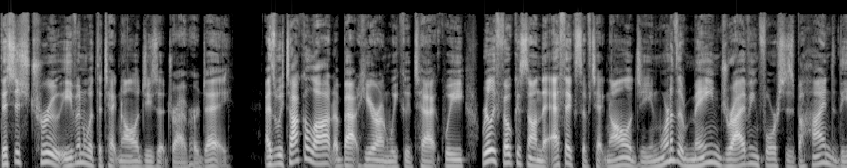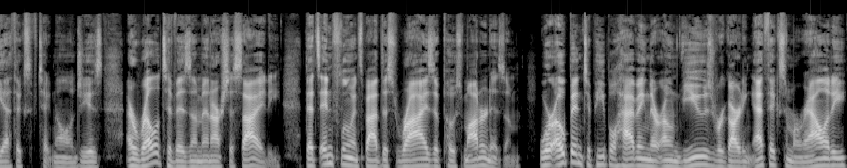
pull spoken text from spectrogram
This is true even with the technologies that drive our day. As we talk a lot about here on Weekly Tech, we really focus on the ethics of technology. And one of the main driving forces behind the ethics of technology is a relativism in our society that's influenced by this rise of postmodernism. We're open to people having their own views regarding ethics and morality.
